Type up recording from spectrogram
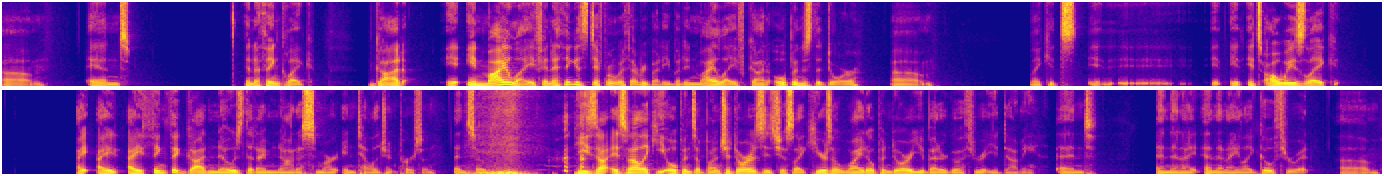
Um, and and I think like God in my life, and I think it's different with everybody, but in my life, God opens the door. Um, like it's it, it, it it's always like I, I I think that God knows that I'm not a smart, intelligent person, and so he he's not. It's not like he opens a bunch of doors. It's just like here's a wide open door. You better go through it, you dummy. And and then I and then I like go through it. Um,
